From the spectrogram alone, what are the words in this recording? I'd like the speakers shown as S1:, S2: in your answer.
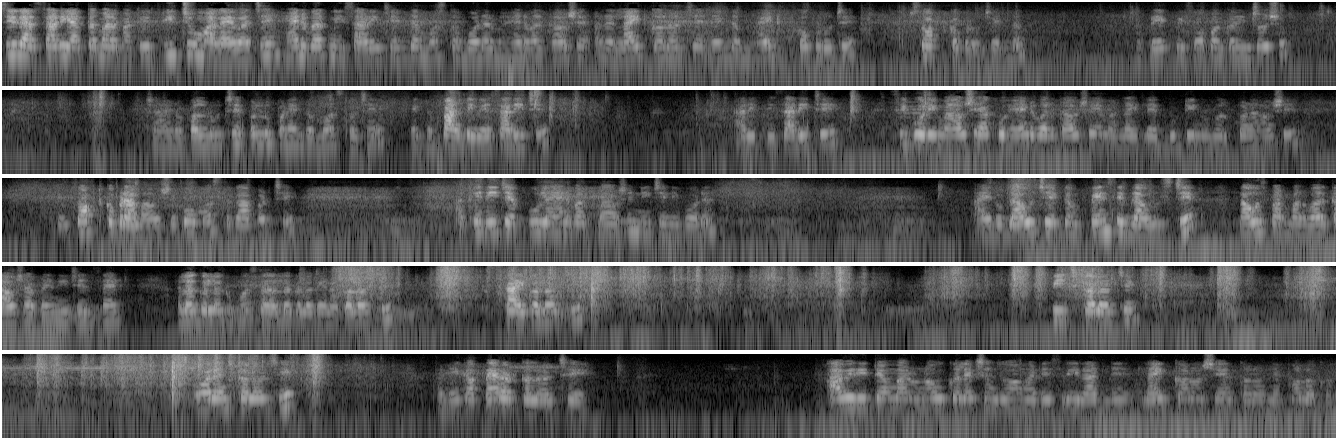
S1: સીધા સાડી આ તમારા માટે ટીચુમાં લાવ્યા છે. હેન્ડવર્કની સાડી છે, એકદમ મસ્ત બોર્ડરમાં હેન્ડવર્ક આવશે અને લાઇટ કલર છે અને એકદમ લાઇટ કપડું છે. સોફ્ટ કપડું છે એકદમ. આપણે એક પીસ ઓપન કરીને જોઈશું. ચા એનો પલ્લુ છે, પલ્લુ પણ એકદમ મસ્ત છે. એકદમ પાર્ટી વેર સાડી છે. આ રીતની સાડી છે. સિબોરીમાં આવશે, આખું હેન્ડવર્ક આવશે, એમાં લાઇટ લાઇટ બુટ્ટીનું વર્ક પણ આવશે. સોફ્ટ કપડામાં આવશે. બહુ મસ્ત કાપડ છે. આખી નીચે ફૂલ હેન્ડવર્કમાં આવશે, નીચેની બોર્ડર આ એનું બ્લાઉઝ છે, એકદમ ફેન્સી બ્લાઉઝ છે. બ્લાઉઝ પર પણ વર્ક આવશે આપણે નીચે સાઈડ અલગ અલગ, મસ્ત અલગ અલગ એના કલર છે. સ્કાય કલર છે. પીચ કલર છે. ઓરેન્જ કલર છે. આ પેરોટ કલર છે. આવી રીતે અમારું નવું કલેક્શન જોવા માટે શ્રી રાજને લાઈક કરો શેર કરો અને ફોલો કરો.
